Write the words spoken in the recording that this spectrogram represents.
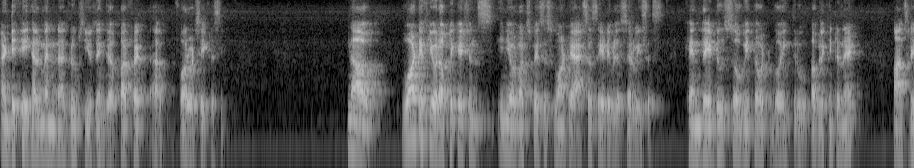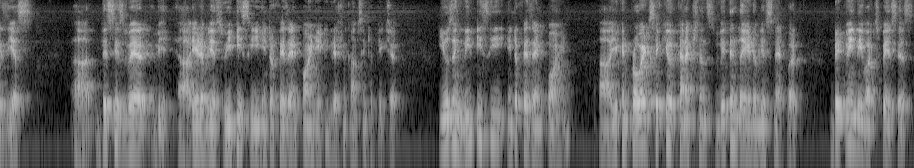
and Diffie-Hellman uh, groups using perfect forward secrecy. Now, what if your applications in your workspaces want to access AWS services? Can they do so without going through public internet? Answer is yes. Uh, this is where the uh, AWS VPC interface endpoint integration comes into picture. using VPC interface endpoint, uh, you can provide secure connections within the AWS network between the workspaces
